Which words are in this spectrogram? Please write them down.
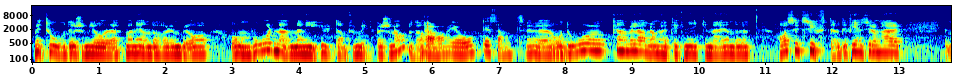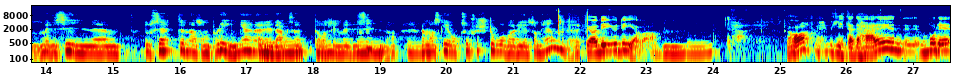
metoder som gör att man ändå har en bra omvårdnad men utan för mycket personal då. Ja, jo, det är sant. Eh, Och då kan väl alla de här teknikerna ändå ha sitt syfte. Det finns ju de här medicindosetterna som plingar när det är dags att ta sin medicin. Då. Men man ska ju också förstå vad det är som händer. Ja, det är ju det va. Mm. Ja, Birgitta, det här är en både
